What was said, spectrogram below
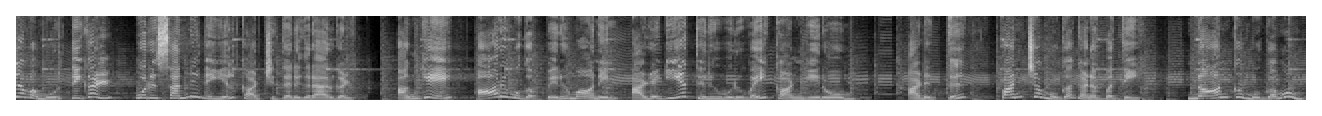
உற்சவ மூர்த்திகள் ஒரு சந்நிதியில் காட்சி தருகிறார்கள். அங்கே ஆறுமுகப் பெருமானின் அழகிய திருவுருவை காண்கிறோம். அடுத்து பஞ்சமுக கணபதி. நான்கு முகமும்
